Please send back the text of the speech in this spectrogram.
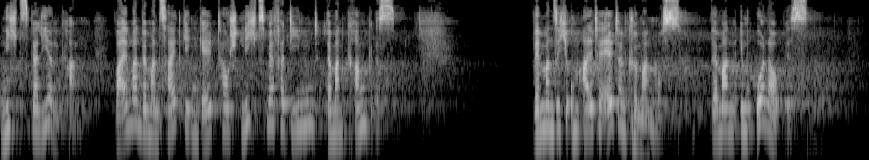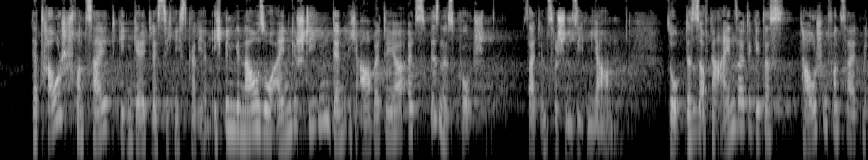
nicht skalieren kann weil man, wenn man Zeit gegen Geld tauscht, nichts mehr verdient, wenn man krank ist, wenn man sich um alte Eltern kümmern muss, wenn man im Urlaub ist. Der Tausch von Zeit gegen Geld lässt sich nicht skalieren. Ich bin genauso eingestiegen, denn ich arbeite ja als Business Coach seit inzwischen sieben Jahren. So, das ist auf der einen Seite geht das Tauschen von Zeit mit,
